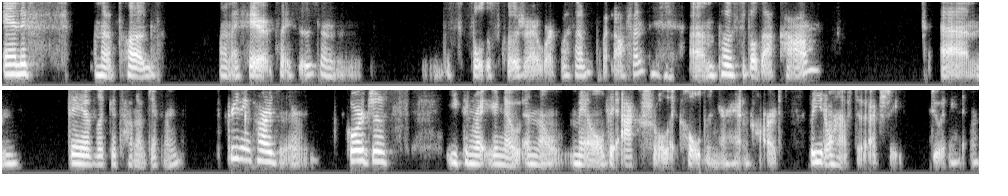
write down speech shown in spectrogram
and if i'm going to plug one of my favorite places and this full disclosure i work with them quite often um, postable.com um, they have like a ton of different greeting cards and they're gorgeous you can write your note and they'll mail the actual like hold in your hand card, but you don't have to actually do anything.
